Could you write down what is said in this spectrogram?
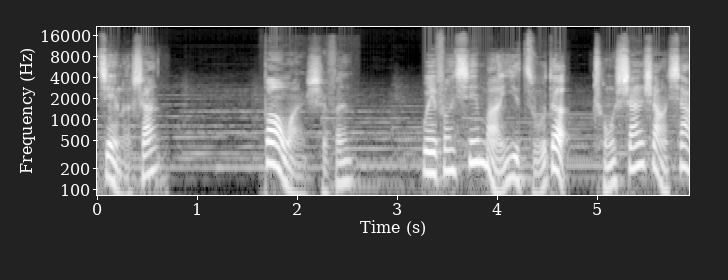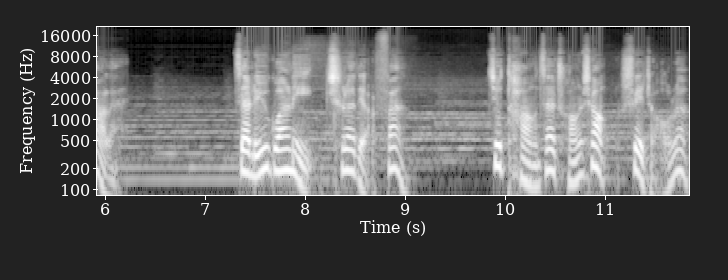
进了山。傍晚时分，魏峰心满意足地从山上下来，在旅馆里吃了点饭，就躺在床上睡着了。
